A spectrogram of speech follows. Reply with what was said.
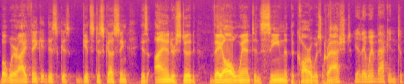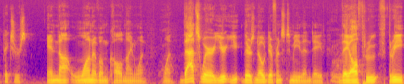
But where I think it discuss, gets discussing is I understood they all went and seen that the car was crashed Yeah, they went back and took pictures. and not one of them called 911. That's where you're, you, there's no difference to me then, Dave. Mm-hmm. They all threw three.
